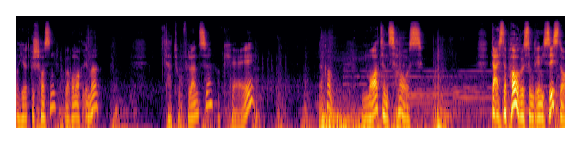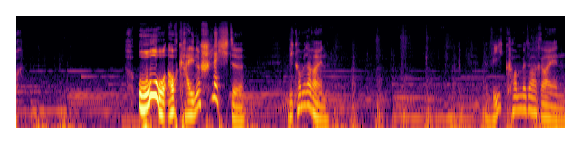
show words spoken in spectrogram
Oh, hier wird geschossen. Warum auch immer. Tattoo-Pflanze. Okay. Na komm. Mortens Haus. Da ist eine Powerrüstung drin. Ich seh's doch. Oh, auch keine schlechte. Wie kommen wir da rein? Wie kommen wir da rein?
